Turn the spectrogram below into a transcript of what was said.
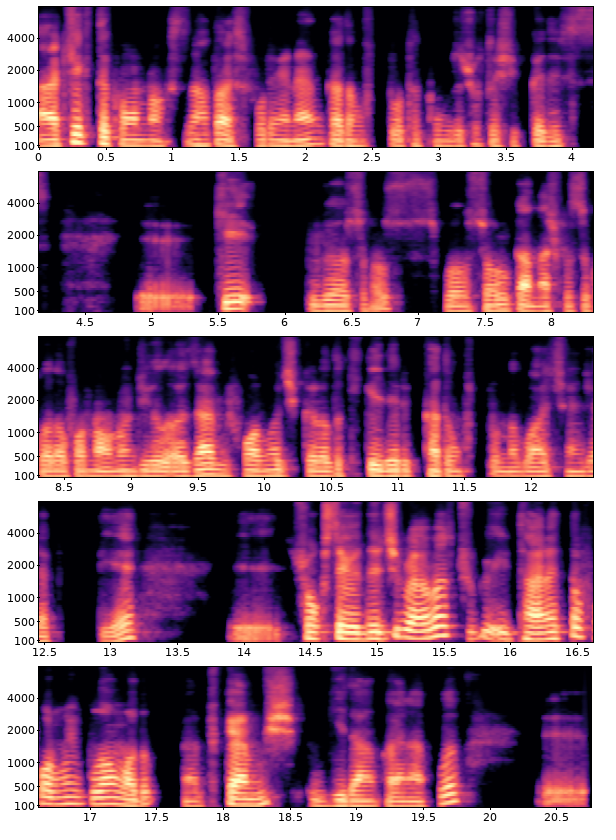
erkek takımının aksine Hatay Spor'a yenen kadın futbol takımımıza çok teşekkür ederiz. E, ki biliyorsunuz sponsorluk anlaşması Vodafone'un 10. yıl özel bir forma çıkarıldı ki geliri kadın futboluna bağışlanacak diye. Ee, çok sevindirici bir haber çünkü internette formayı bulamadım. Yani tükenmiş giden kaynaklı. Ee,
